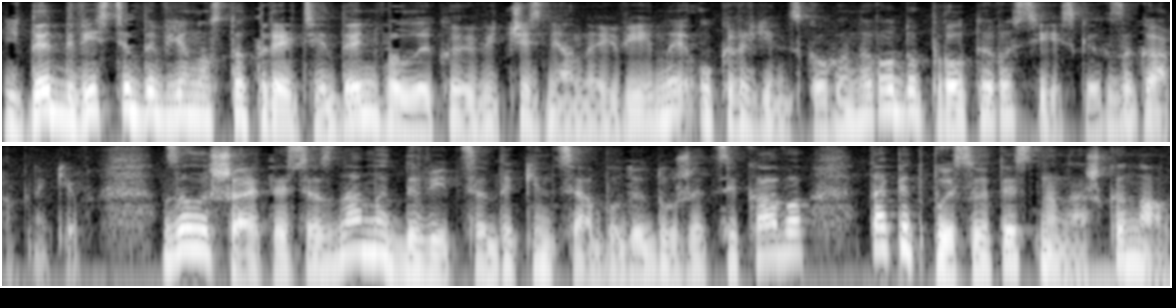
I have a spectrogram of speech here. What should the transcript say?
Йде 293-й день Великої вітчизняної війни українського народу проти російських загарбників. Залишайтеся з нами, дивіться до кінця, буде дуже цікаво, та підписуйтесь на наш канал.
